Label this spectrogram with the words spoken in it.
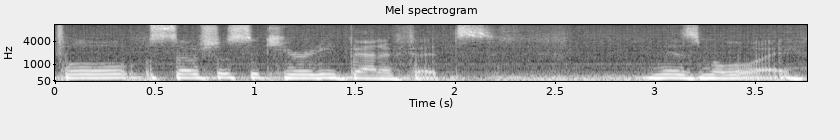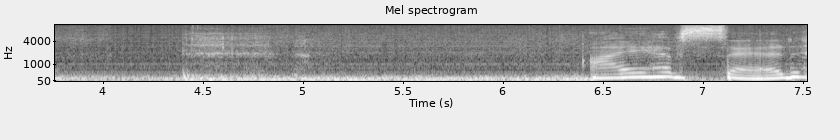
full Social Security benefits? Ms. Maloy. I have said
